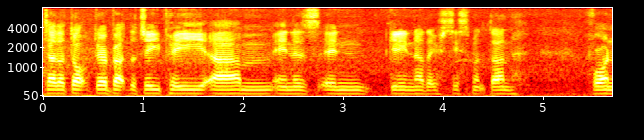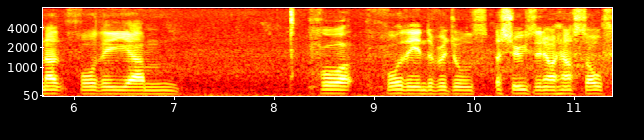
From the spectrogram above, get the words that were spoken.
tell the doctor about the GP um, and is in getting another assessment done for another for the um, for for the individual's issues in our household.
